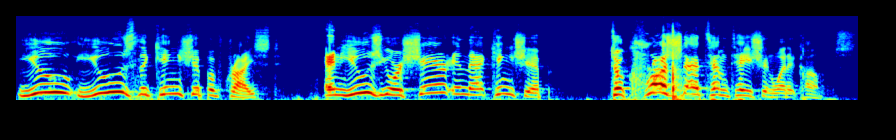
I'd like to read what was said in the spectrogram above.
you use the kingship of Christ and use your share in that kingship to crush that temptation when it comes.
